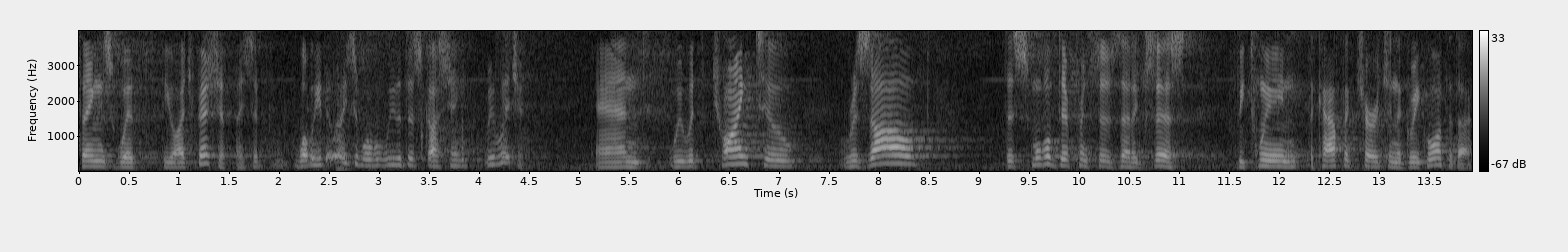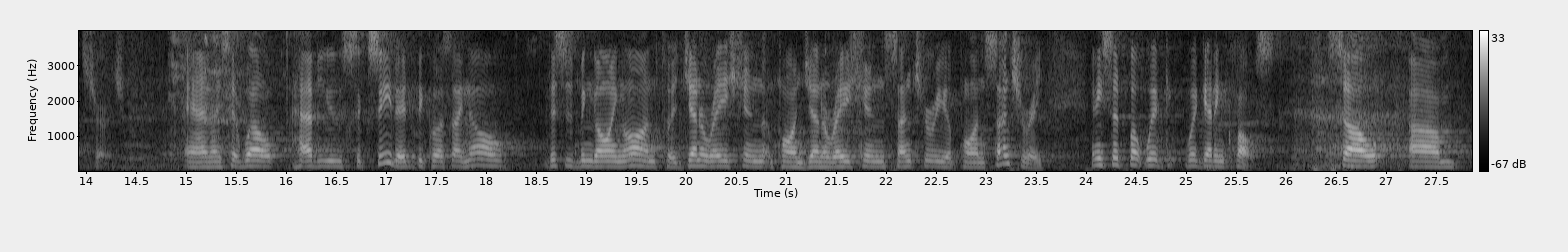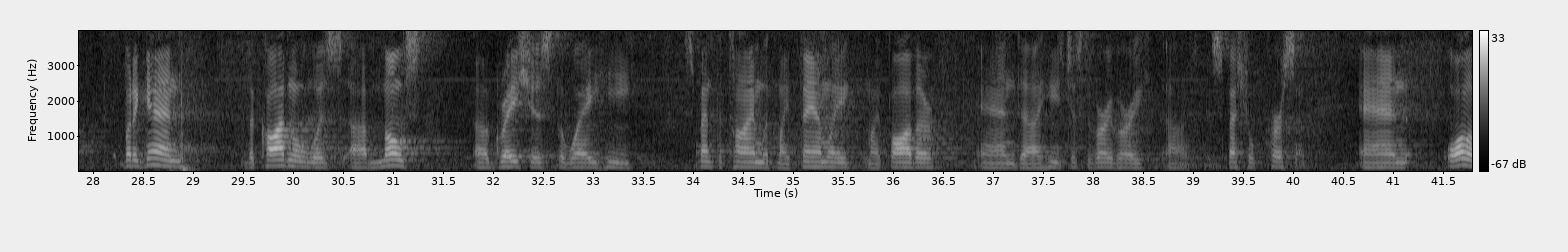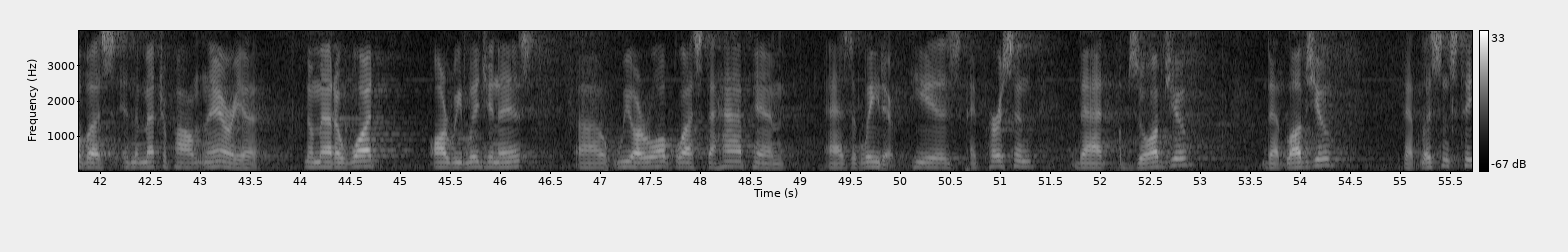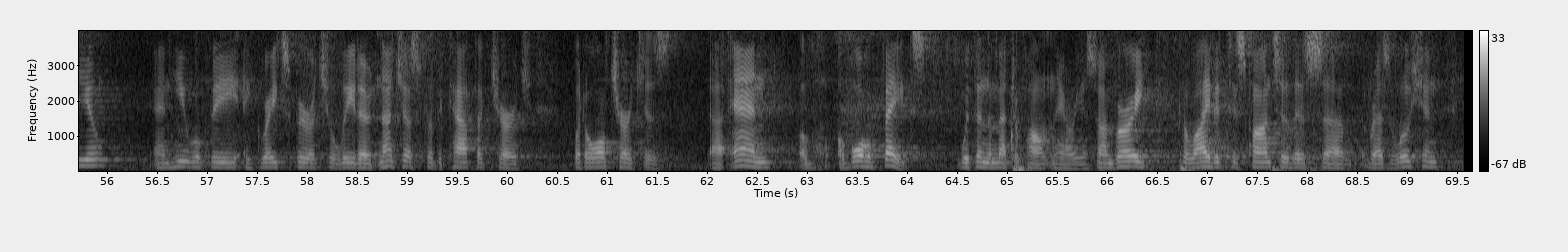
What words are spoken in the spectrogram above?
things with the Archbishop. I said, What were you doing? I said, Well, we were discussing religion. And we were trying to resolve the small differences that exist between the Catholic Church and the Greek Orthodox Church. And I said, Well, have you succeeded? Because I know this has been going on for generation upon generation, century upon century. And he said, But we're, we're getting close. So, um, but again, the Cardinal was uh, most uh, gracious the way he spent the time with my family, my father, and uh, he's just a very, very uh, special person. And all of us in the metropolitan area, no matter what our religion is, uh, we are all blessed to have him as a leader. He is a person that absorbs you, that loves you, that listens to you, and he will be a great spiritual leader, not just for the Catholic Church, but all churches and of, of, all faiths within the metropolitan area. So I'm very delighted to sponsor this uh, resolution.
